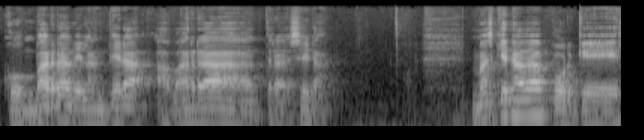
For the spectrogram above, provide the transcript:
con barra delantera a barra trasera. Más que nada porque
